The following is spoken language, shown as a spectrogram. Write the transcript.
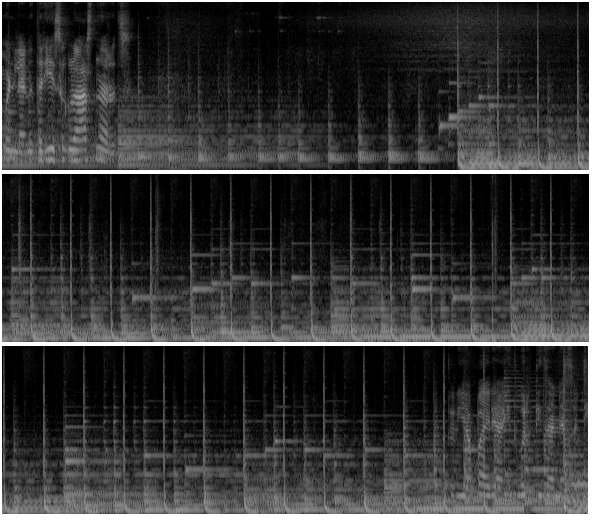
म्हणल्यानंतर हे सगळं असणारच. या पायऱ्या आहेत वरती जाण्यासाठी.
